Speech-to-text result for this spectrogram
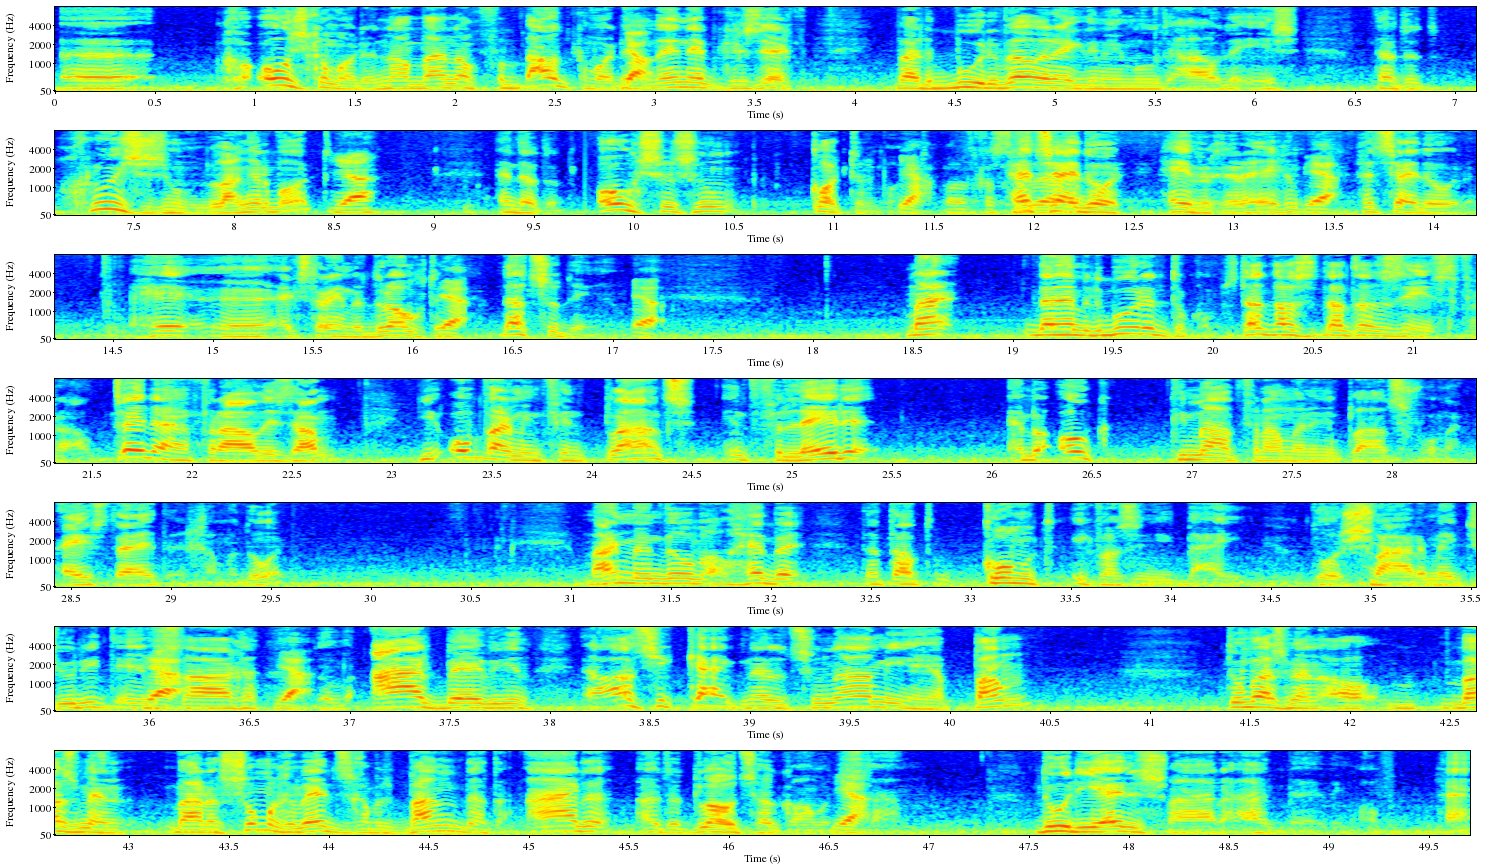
eh geoost kan worden. Nou, waar nog verbouwd kan worden. Ja. Alleen heb ik gezegd, waar de boeren wel rekening mee moeten houden, is dat het groeiseizoen langer wordt. Ja, En dat het oogstseizoen korter wordt. ja want het zij door hevige regen, Ja. het zij door he- eh, extreme droogte, Ja. dat soort dingen. Ja, Maar dan hebben de boeren de toekomst. Dat was, dat was het eerste verhaal. Het tweede verhaal is dan, die opwarming vindt plaats. In het verleden hebben ook klimaatveranderingen plaatsgevonden. IJstijd en ga maar door. Maar men wil wel hebben dat dat komt, ik was er niet bij, door zware meteorietinslagen, Ja, ja. door aardbevingen. En als je kijkt naar de tsunami in Japan, toen was men al, was men, waren sommige wetenschappers bang dat de aarde uit het lood zou komen te Ja. staan. Door die hele zware aardbeving. Of, hè?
